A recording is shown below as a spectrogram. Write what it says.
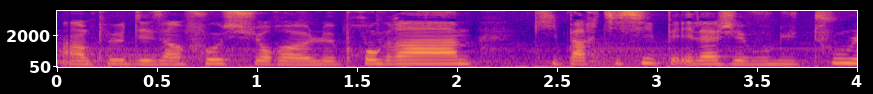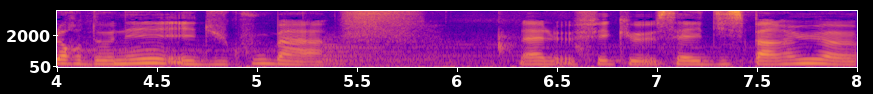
un peu des infos sur euh, le programme, qui participe. Et là, j'ai voulu tout leur donner et du coup, bah, là, le fait que ça ait disparu, euh,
